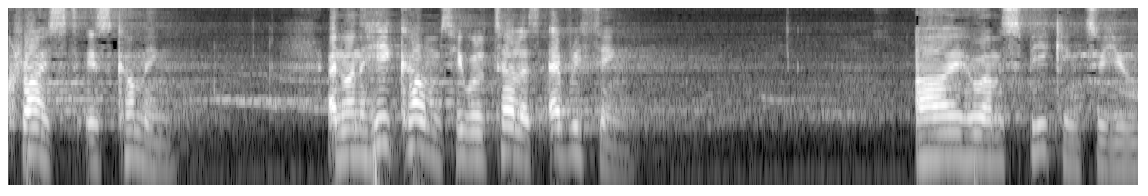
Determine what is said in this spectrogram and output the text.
Christ is coming. And when he comes, he will tell us everything. I who am speaking to you,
